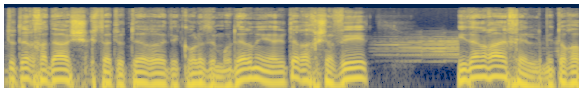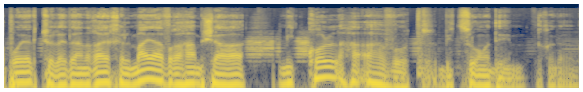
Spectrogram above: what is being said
קצת יותר חדש, קצת יותר, נקרא לזה מודרני, יותר עכשווי. עידן רייכל, מתוך הפרויקט של עידן רייכל, מאיה אברהם שרה מכל האהבות, ביצוע מדהים, דרך אגב.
